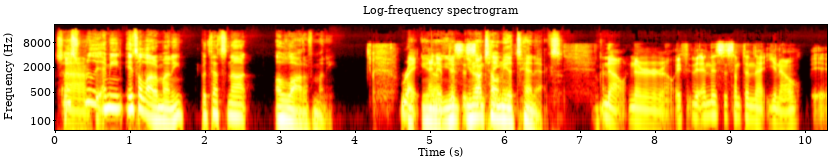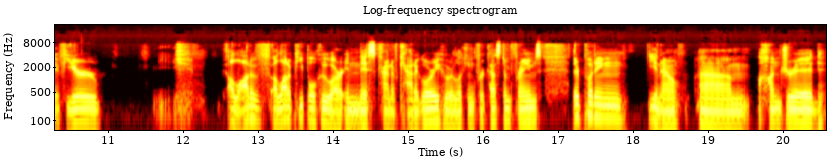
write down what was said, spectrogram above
So it's Um, really. I mean, it's a lot of money, but that's not a lot of money. right You and know, if you're, this is you're not telling me a 10x. Okay. No, no, no, no, no. If and this is something that you know, if you're a lot of a lot of people who are in this kind of category who are looking for custom frames, they're putting you know um, a hundred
